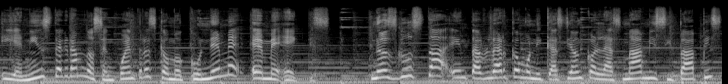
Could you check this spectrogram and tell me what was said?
y en Instagram nos encuentras como Cuneme MX. Nos gusta entablar comunicación con las mamis y papis,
